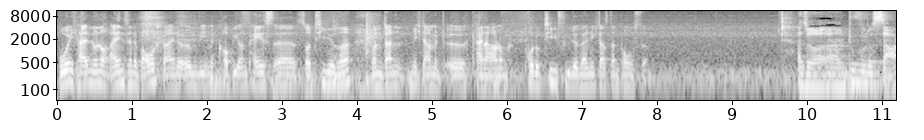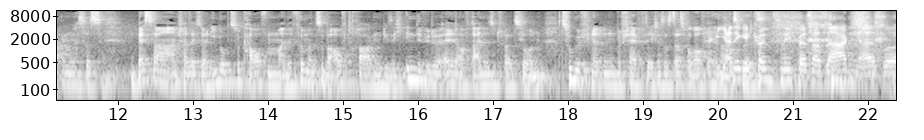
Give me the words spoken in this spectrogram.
wo ich halt nur noch einzelne Bausteine irgendwie mit Copy und Paste äh, sortiere und dann mich damit, äh, keine Ahnung, produktiv fühle, wenn ich das dann poste. Also äh, du würdest sagen, es ist besser, anstatt sich so ein E-Book zu kaufen, eine Firma zu beauftragen, die sich individuell auf deine Situation zugeschnitten beschäftigt. Das ist das, worauf du hinaus Janik, ich könnte es nicht besser sagen. Also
